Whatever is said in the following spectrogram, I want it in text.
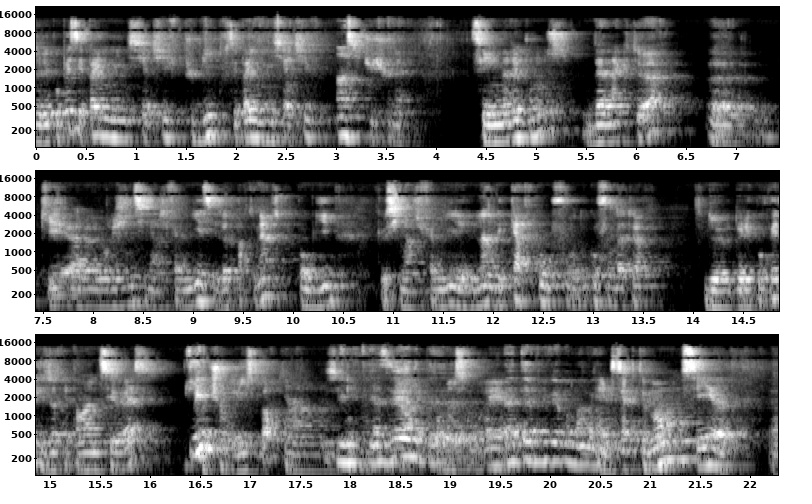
de l'épopée, ce n'est pas une initiative publique, ce n'est pas une initiative institutionnelle. C'est une réponse d'un acteur euh, qui est à l'origine Synergie Family et ses autres partenaires, parce qu'il ne faut pas oublier que Synergie Family est l'un des quatre cofondateurs de, de l'épopée, les autres étant un CES, une structure de e-sport qui a un cofondateur, d'interviewer Romain. Exactement, c'est euh, euh,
